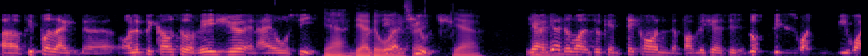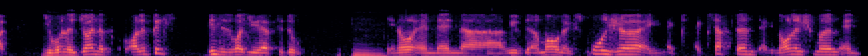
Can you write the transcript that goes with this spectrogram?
uh, people like the Olympic Council of Asia and IOC. Yeah, they are the They are ones, right? huge. Yeah. Yeah, they're the ones who can take on the publishers and say, look, this is what we want. You want to join the Olympics? This is what you have to do. Mm. You know, and then uh, with the amount of exposure and acceptance, acknowledgement, and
